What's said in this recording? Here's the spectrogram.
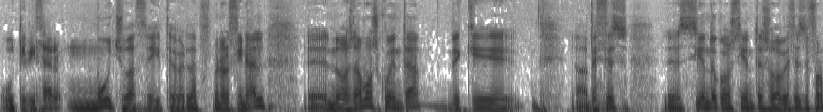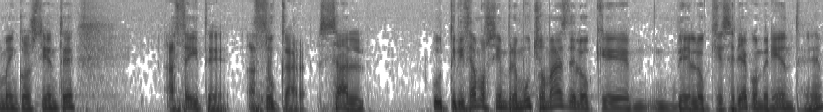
utilizar mucho aceite, ¿verdad? Bueno, al final eh, nos damos cuenta de que a veces eh, siendo conscientes o a veces de forma inconsciente, aceite, azúcar, sal, utilizamos siempre mucho más de lo que, de lo que sería conveniente. ¿eh?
